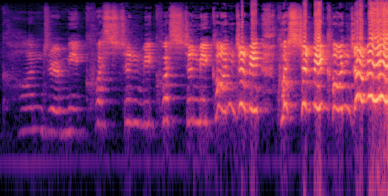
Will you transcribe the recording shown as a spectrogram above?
Conjure me, question me, question me, conjure me, question me, conjure me!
